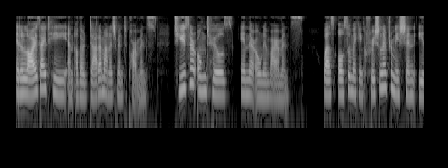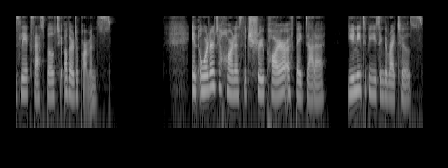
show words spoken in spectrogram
It allows IT and other data management departments to use their own tools in their own environments, whilst also making crucial information easily accessible to other departments. In order to harness the true power of big data, you need to be using the right tools.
